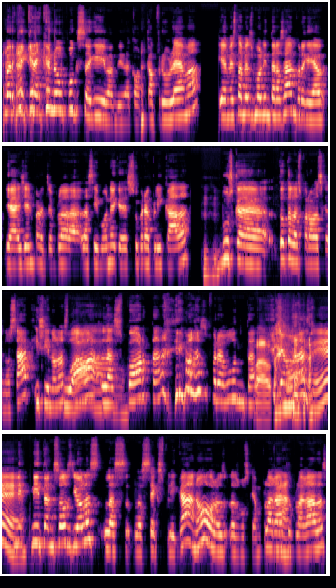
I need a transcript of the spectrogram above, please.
perquè crec que no ho puc seguir. I vam dir, d'acord, cap problema. I a més també és molt interessant perquè hi ha, hi ha gent, per exemple, la, la Simone, que és superaplicada, uh mhm. -huh. busca totes les paraules que no sap i si no les wow. troba, les porta i me les pregunta. Wow. Llavors, ni, ni tan sols jo les, les, les sé explicar, no? O les, les busquem plegats ah. o plegades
